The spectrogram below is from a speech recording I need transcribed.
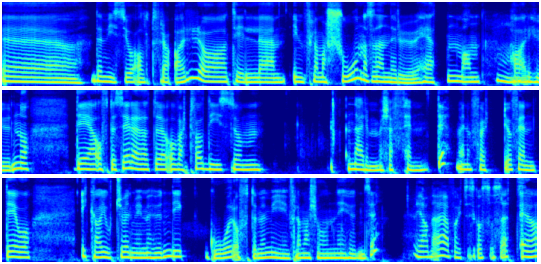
Eh, den viser jo alt fra arr og til eh, inflammasjon, altså den rødheten man har i huden. Og det jeg ofte ser, er at, eh, og i hvert fall de som nærmer seg 50, mellom 40 og 50, og ikke har gjort så veldig mye med huden, de går ofte med mye inflammasjon i huden sin. Ja, det har jeg faktisk også sett. Ja.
